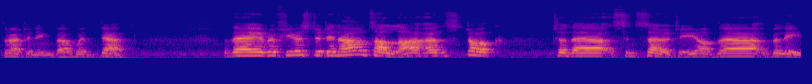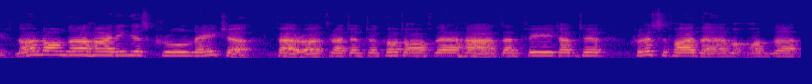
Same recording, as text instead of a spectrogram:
Threatening them with death. They refused to denounce Allah and stuck to their sincerity of their belief. No longer hiding his cruel nature, Pharaoh threatened to cut off their hands and feet and to crucify them on the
